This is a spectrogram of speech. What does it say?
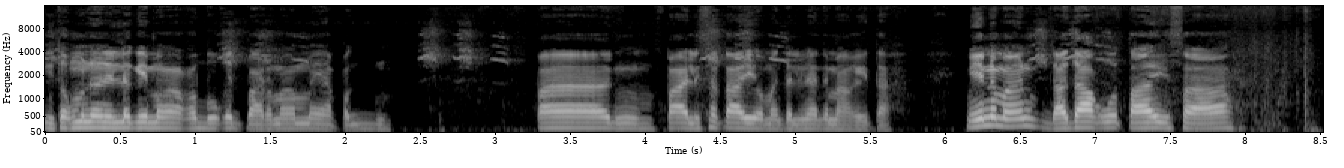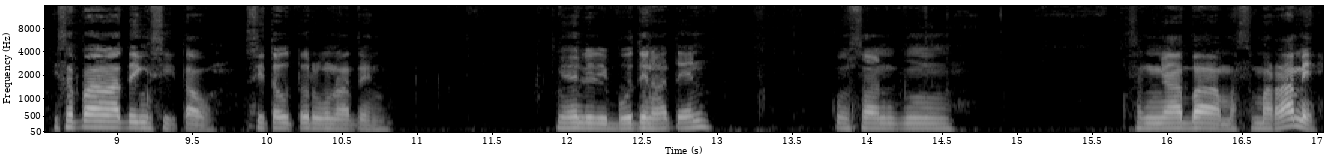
Dito muna nilagay mga kabukid para mamaya pag pag paalis na tayo, madali natin makita. Ngayon naman, dadako tayo sa isa pa nating sitaw. Sitaw turo natin. Ngayon lilibutin natin kung saan saan nga ba mas marami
